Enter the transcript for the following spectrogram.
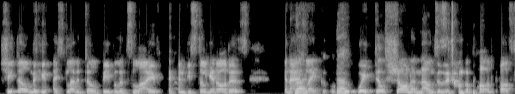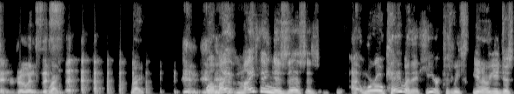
she told me I still haven't told people it's live, and we still get orders. And I right. was like, yeah. wait till Sean announces it on the podcast and ruins this. Right. right well, my my thing is this: is we're okay with it here because we, you know, you just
